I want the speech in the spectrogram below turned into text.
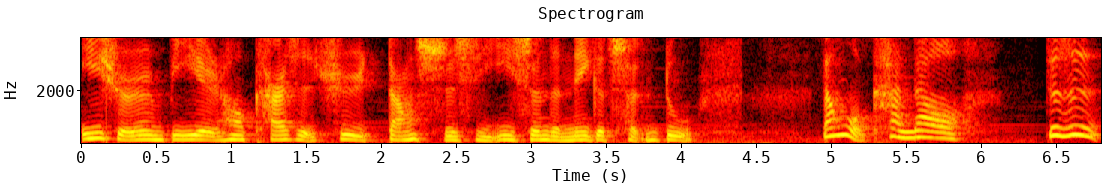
医学院毕业，然后开始去当实习医生的那个程度。当我看到就是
